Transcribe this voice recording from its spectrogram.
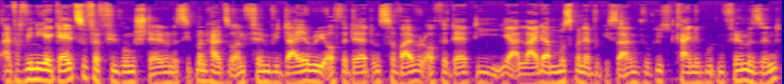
einfach weniger Geld zur Verfügung stellen. Und das sieht man halt so an Filmen wie Diary of the Dead und Survival of the Dead, die ja leider, muss man ja wirklich sagen, wirklich keine guten Filme sind.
